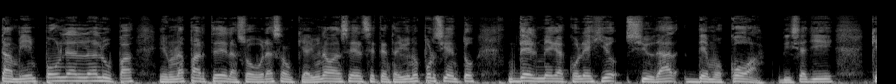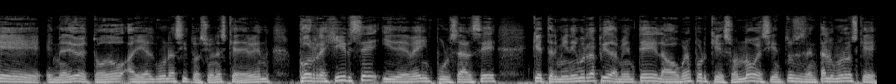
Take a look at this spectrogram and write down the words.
También pone la lupa en una parte de las obras, aunque hay un avance del 71% del megacolegio Ciudad de Mocoa. Dice allí que en medio de todo hay algunas situaciones que deben corregirse y debe impulsarse que termine muy rápidamente la obra porque son 960 alumnos los que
